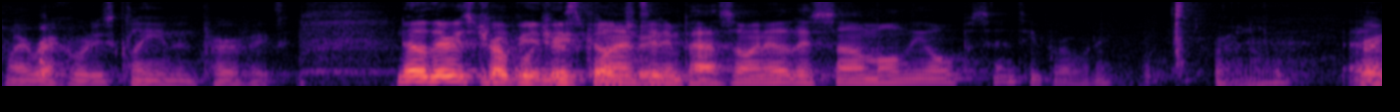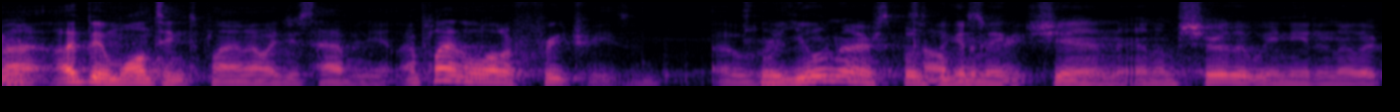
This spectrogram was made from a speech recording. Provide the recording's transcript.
My record is clean and perfect. No, there is trouble in trees planted in Paso. I know there's some on the old Pesenti property. Right on. And Bring it. I, I've been wanting to plant them, I just haven't yet. I planted a lot of fruit trees over Well, you and I are supposed to be going to make Creek. gin, and I'm sure that we need another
